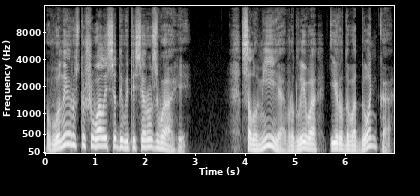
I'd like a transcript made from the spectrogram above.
вони розташувалися дивитися розваги. Соломія, вродлива іродова донька,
